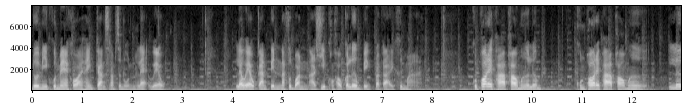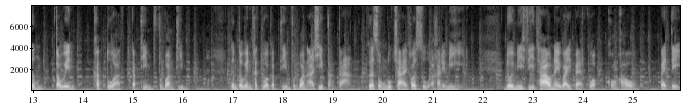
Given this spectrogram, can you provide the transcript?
โดยมีคุณแม่คอยให้การสนับสนุนและแวว แล้วแววการเป็นนักฟุตบอลอาชีพของเขาก็เริ่มเปล่งประกายขึ้นมา คุณพ่อได้พาพาวเมอร์เริ่ม คุณพ่อได้พาพาวเมอร์เริ่มตะเวนคัดตัวกับทีมฟุตบอลทีม เริ่มตะเวนคัดตัวกับทีมฟุตบอลอาชีพต่างๆ เพื่อส่งลูกชายเข้าสู่อะคาเดมีโดยมีฝีเท้าในวัย 8 ขวบของเขาไปเตะ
